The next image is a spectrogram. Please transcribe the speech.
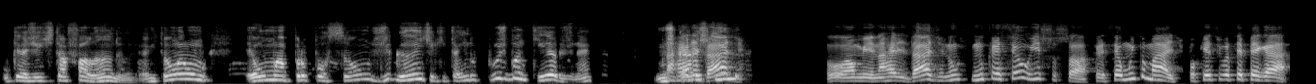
o que a gente está falando. Então, é, um, é uma proporção gigante que está indo para os banqueiros, né? Na realidade, que... oh, Almir, na realidade, não, não cresceu isso só, cresceu muito mais. Porque se você pegar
